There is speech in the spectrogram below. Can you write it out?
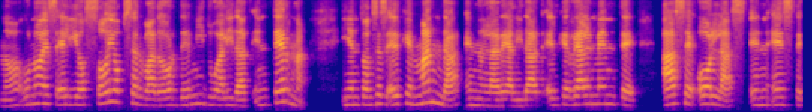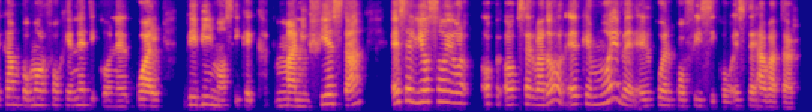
¿no? Uno es el yo soy observador de mi dualidad interna. Y entonces el que manda en la realidad, el que realmente hace olas en este campo morfogenético en el cual vivimos y que manifiesta, es el yo soy observador, el que mueve el cuerpo físico, este avatar.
